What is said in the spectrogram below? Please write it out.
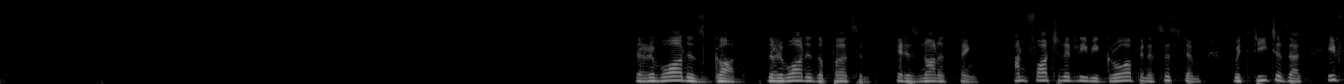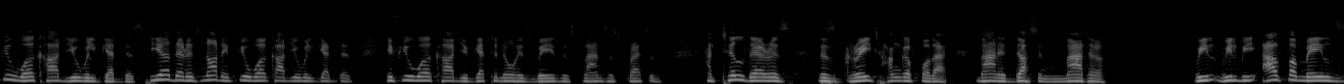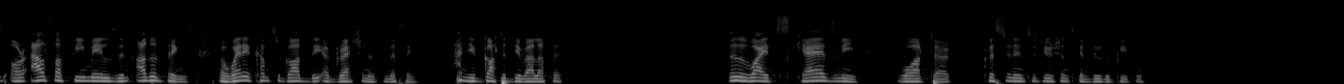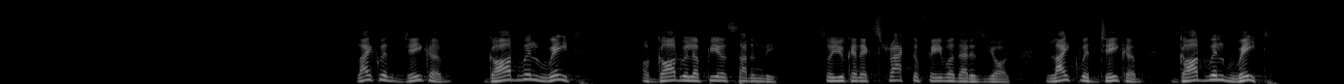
The reward is God. The reward is a person. It is not a thing. Unfortunately, we grow up in a system which teaches us if you work hard, you will get this. Here, there is not if you work hard, you will get this. If you work hard, you get to know His ways, His plans, His presence. Until there is this great hunger for that, man, it doesn't matter. We'll, we'll be alpha males or alpha females in other things, but when it comes to God, the aggression is missing, and you've got to develop it. This is why it scares me what uh, Christian institutions can do to people. Like with Jacob, God will wait or God will appear suddenly so you can extract the favor that is yours. Like with Jacob, God will wait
